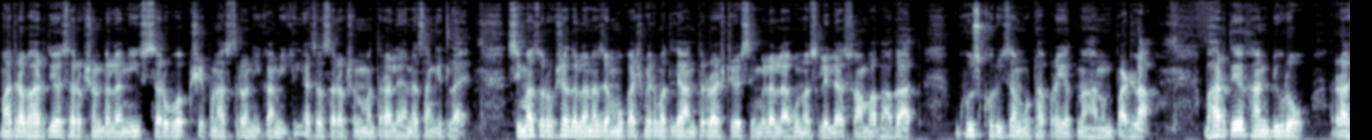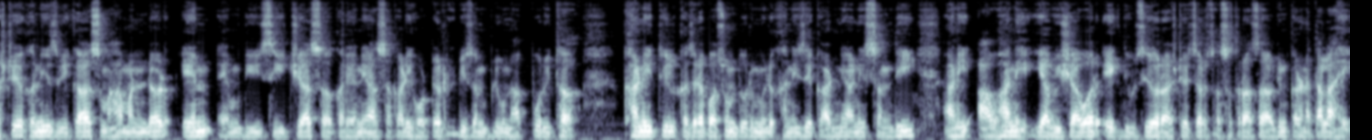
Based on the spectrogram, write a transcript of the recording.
मात्र भारतीय संरक्षण दलांनी सर्व क्षेपणास्त्र निकामी केल्याचं संरक्षण मंत्रालयानं सांगितलं आहे सीमा सुरक्षा दलानं जम्मू काश्मीरमधल्या आंतरराष्ट्रीय सीमेला लागून असलेल्या सांबा भागात घुसखोरीचा मोठा प्रयत्न हाणून पाडला. भारतीय खाण ब्युरो राष्ट्रीय खनिज विकास महामंडळ एन एम डी सीच्या सहकार्याने आज सकाळी हॉटेल रेडिसन ब्ल्यू नागपूर इथं खाणीतील कचऱ्यापासून दुर्मिळ खनिजे काढणे आणि संधी आणि आव्हाने या विषयावर एक दिवसीय राष्ट्रीय चर्चासत्राचं आयोजन करण्यात आलं आहे.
